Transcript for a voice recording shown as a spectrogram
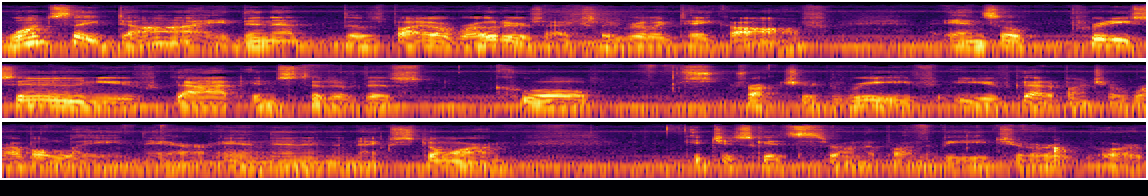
once they die, then that those bioeroders actually really take off, and so pretty soon you've got instead of this cool structured reef, you've got a bunch of rubble laying there, and then in the next storm, it just gets thrown up on the beach or or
